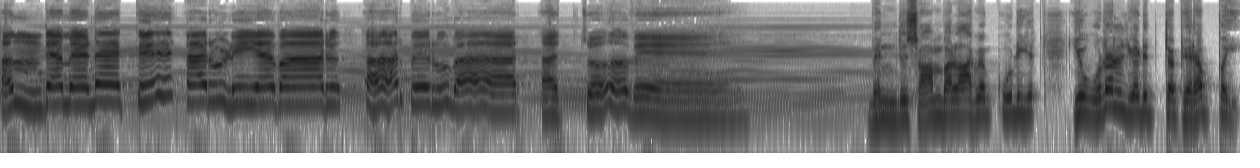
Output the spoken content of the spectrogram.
அந்த மெனக்கு அருளியவாறு ஆர் பெறுவார் அச்சோவே. வெந்து சாம்பலாகக்கூடிய இவ்வுடல் எடுத்த பிறப்பை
